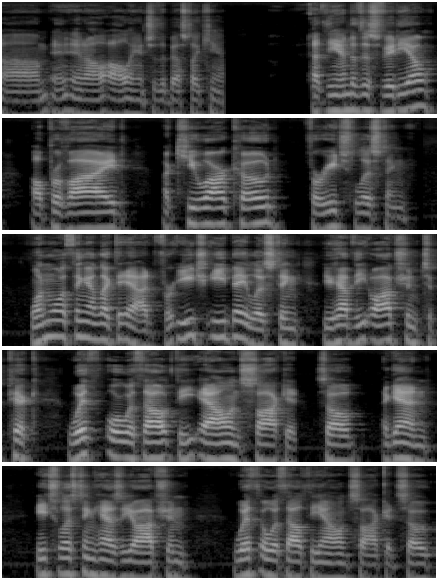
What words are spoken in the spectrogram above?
um, and, and I'll, I'll answer the best I can. At the end of this video, I'll provide a QR code for each listing. One more thing I'd like to add, for each eBay listing, you have the option to pick with or without the Allen socket. So again, each listing has the option with or without the Allen socket. So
